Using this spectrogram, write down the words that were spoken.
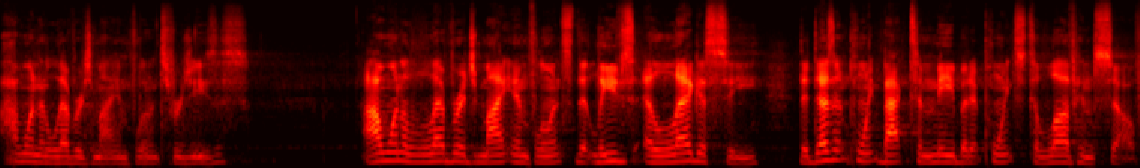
I want to leverage my influence for Jesus. I want to leverage my influence that leaves a legacy that doesn't point back to me, but it points to love Himself.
